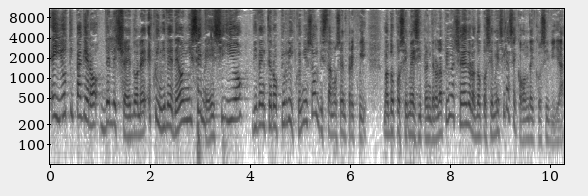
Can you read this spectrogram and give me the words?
e io ti pagherò delle cedole e quindi vede ogni sei mesi io diventerò più ricco, i miei soldi stanno sempre qui, ma dopo sei mesi prenderò la prima cedola, dopo sei mesi la seconda e così via.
